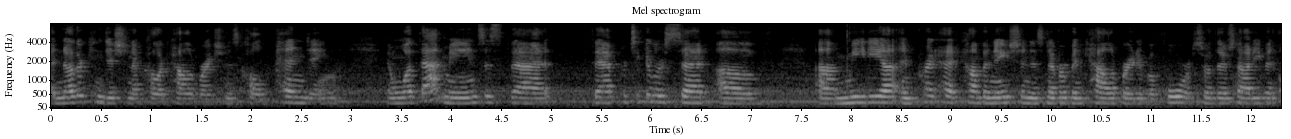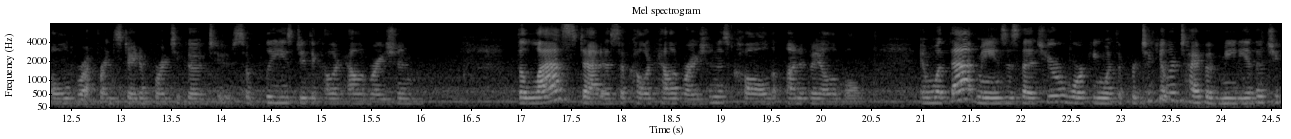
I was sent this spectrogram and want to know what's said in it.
Another condition of color calibration is called pending. And what that means is that that particular set of um, media and printhead combination has never been calibrated before, so there's not even old reference data for it to go to. So please do the color calibration. The last status of color calibration is called unavailable. And what that means is that you're working with a particular type of media that you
